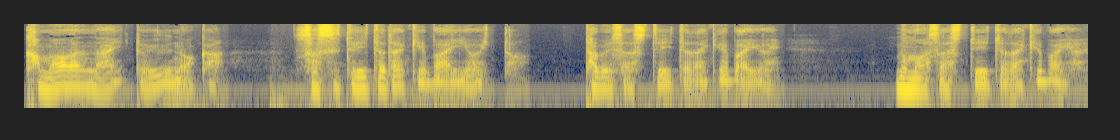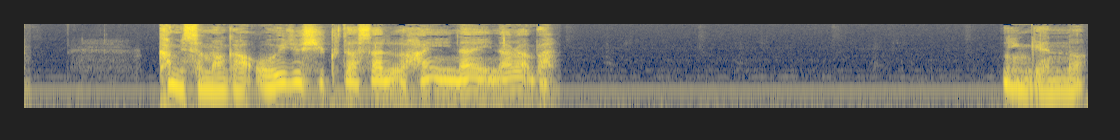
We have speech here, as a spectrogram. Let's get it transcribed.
構わないというのか、させていただけばよいと。食べさせていただけばよい。飲まさせていただけばよい。神様がお許しくださる範囲内ならば、人間の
